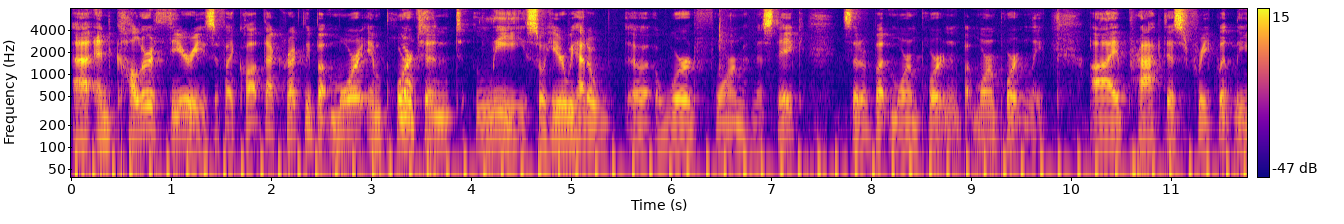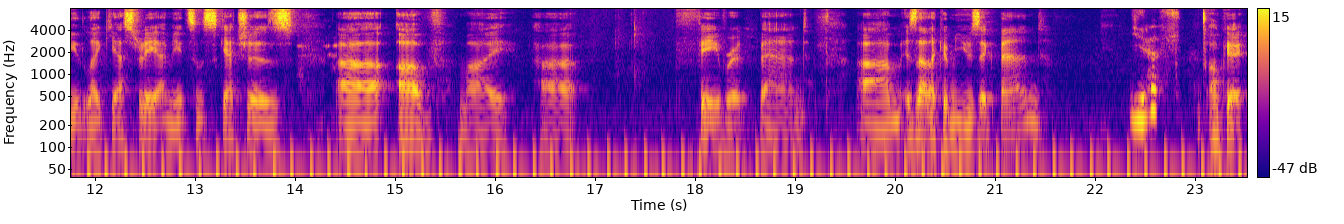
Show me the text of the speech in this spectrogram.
Uh, and color theories, if I caught that correctly, but more importantly, yes. so here we had a, a, word form mistake instead of but more important, but more importantly, I practice frequently. Like yesterday, I made some sketches uh, of my uh, favorite band. Um, is that like a music band? Yes. Okay.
